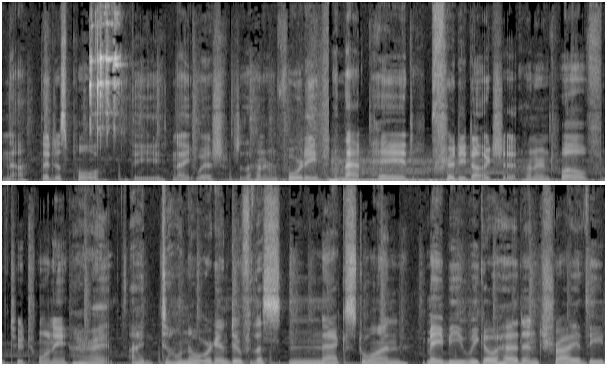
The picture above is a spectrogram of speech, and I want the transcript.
No, they just pull the Night Wish, which is 140, and that paid pretty dog shit, 112 from 220. All right, I don't know what we're gonna do for this next one. Maybe we go ahead and try the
